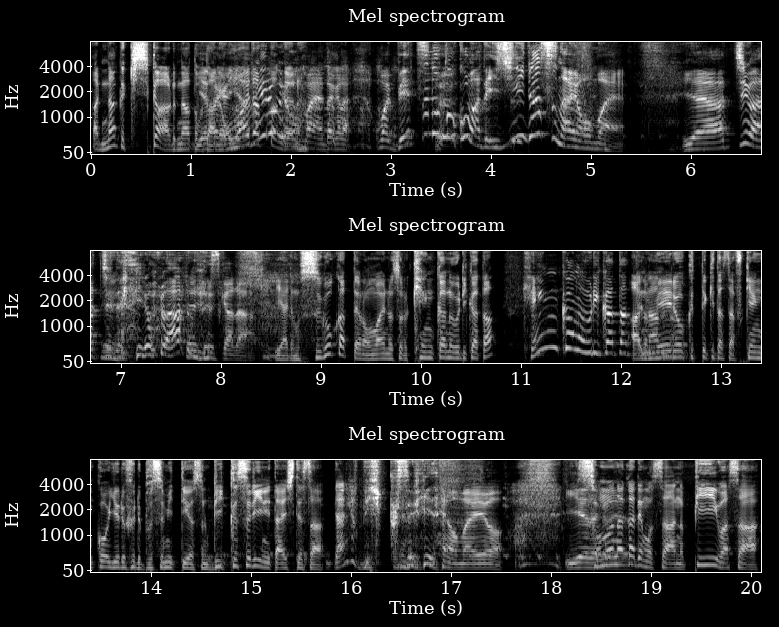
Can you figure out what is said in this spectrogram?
あれなんか既視感あるなと思ったあれお前だったんだよおな前。だからお前別のとこまでいじり出すなよお前いやあっちはあっちでいろいろあるんですから。いやでもすごかったよなお前のその喧嘩の売り方？喧嘩の売り方ってあの？メール送ってきたさ不健康ゆるふるブスミっていうそのビッグスリーに対してさ。何がビッグスリーだよお前よ。いやその中でもさあの P はさ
